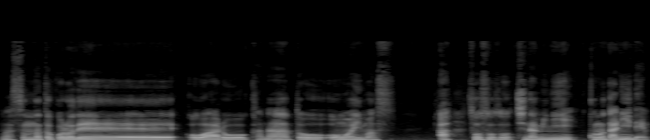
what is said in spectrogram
まあそんなところで終わろうかなと思います。あ、そうそうそう。ちなみに、このダニーデン、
